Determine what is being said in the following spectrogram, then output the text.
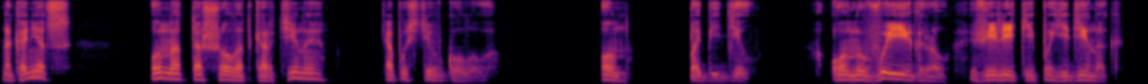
Наконец он отошел от картины, опустив голову. Он победил. Он выиграл великий поединок.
